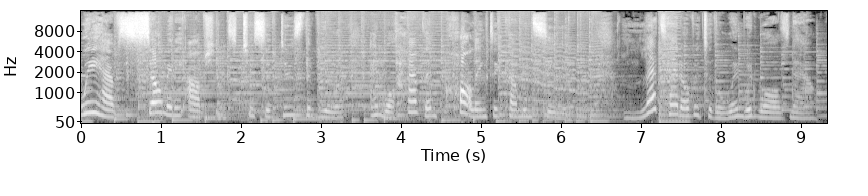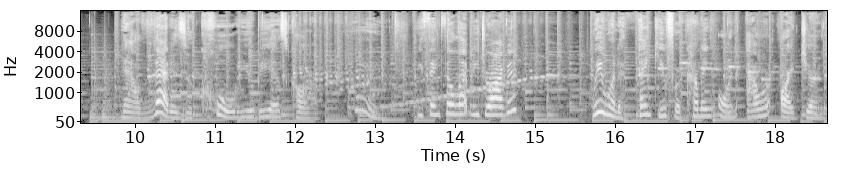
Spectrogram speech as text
We have so many options to seduce the viewer, and we'll have them calling to come and see you. Let's head over to the Wynwood Walls now. Now that is a cool UBS car. Hmm, you think they'll let me drive it? We want to thank you for coming on our art journey.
